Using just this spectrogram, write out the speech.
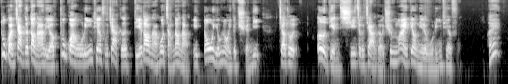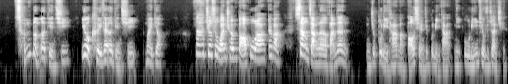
不管价格到哪里哦，不管五零 ETF 价格跌到哪或涨到哪，你都拥有一个权利，叫做二点七这个价格去卖掉你的五零 ETF。哎，成本二点七，又可以在二点七卖掉，那就是完全保护啊，对吧？上涨了，反正你就不理它嘛，保险就不理它，你五零 ETF 赚钱。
